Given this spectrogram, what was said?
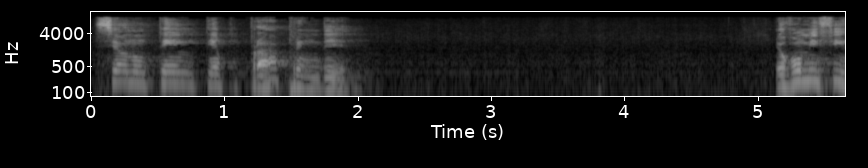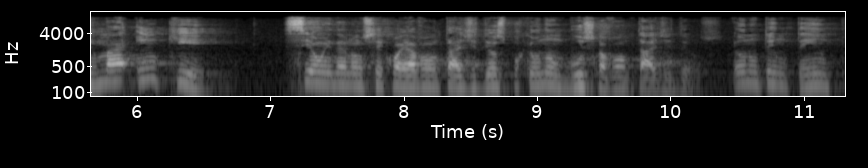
se eu não tenho tempo para aprender? Eu vou me firmar em quê? Se eu ainda não sei qual é a vontade de Deus, porque eu não busco a vontade de Deus. Eu não tenho tempo.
